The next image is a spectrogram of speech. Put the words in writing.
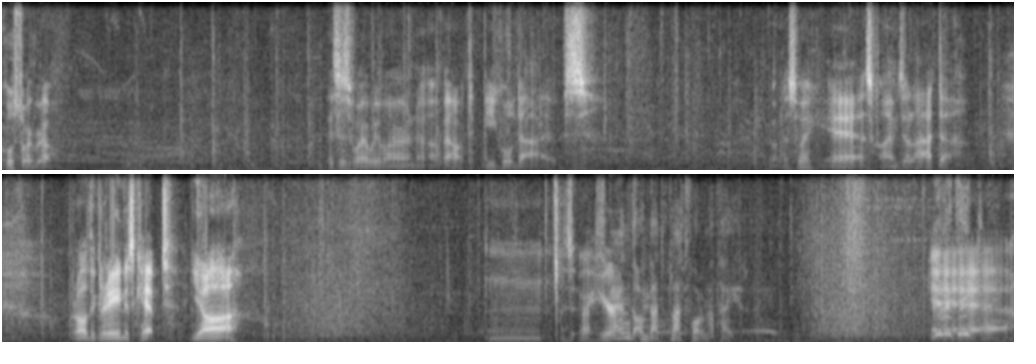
Cool story, bro. This is where we learn about eagle dives. Going this way? Yes, climb the ladder. Where all the grain is kept. Yeah. Mm, is it right here? Stand on that platform, Altair. Yeah.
